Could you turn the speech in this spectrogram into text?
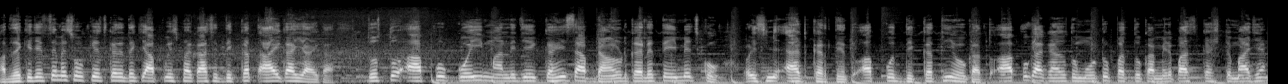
अब देखिए, जैसे मैं इसको पेस्ट कर देते कि आपको इस प्रकार से दिक्कत आएगा ही आएगा। दोस्तों, आपको कोई मान लीजिए कहीं से आप डाउनलोड कर लेते हैं इमेज को और इसमें ऐड करते हैं तो आपको दिक्कत ही होगा। तो आपको क्या करना है दोस्तों, मोटू पत्तू का मेरे पास कस्टमाइज है।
